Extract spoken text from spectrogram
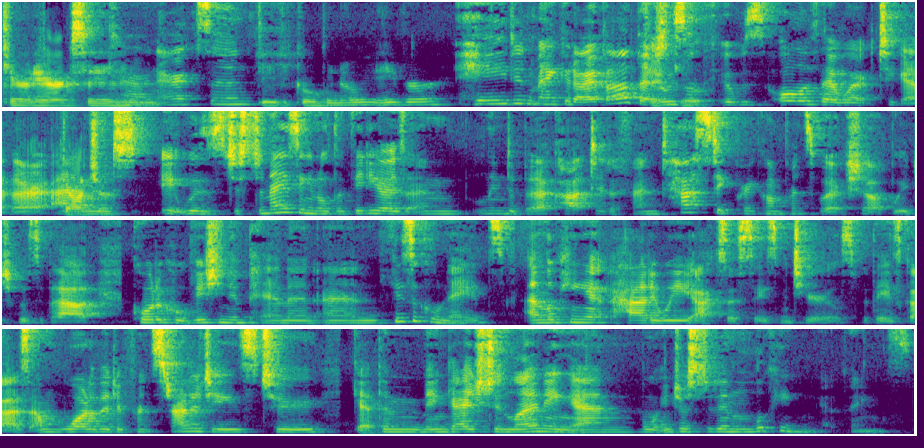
Karen Erickson Karen Erickson. David Koppenhaver. He didn't make it over, but it was the- it was all of their work together, and Gotcha. it was just amazing. And all the videos, and Linda Burkhart did a fantastic pre-conference workshop, which was about cortical vision impairment and physical needs, and looking at how do we access these materials for these guys, and what are the different strategies to get them engaged in learning and more interested in looking at things.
